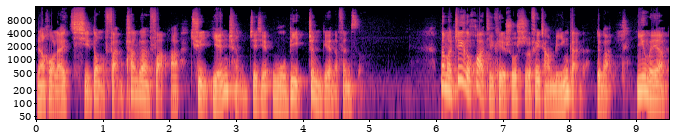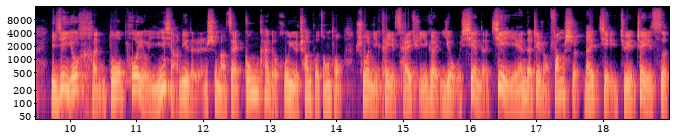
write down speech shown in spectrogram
然后来启动反叛乱法啊，去严惩这些舞弊政变的分子。那么这个话题可以说是非常敏感的，对吧？因为啊，已经有很多颇有影响力的人士呢，在公开的呼吁川普总统说，你可以采取一个有限的戒严的这种方式来解决这一次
